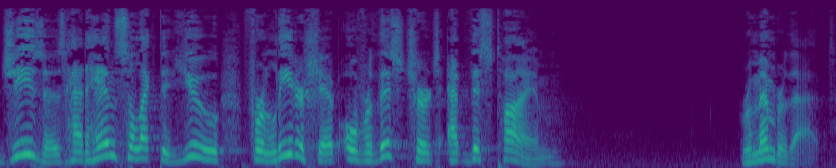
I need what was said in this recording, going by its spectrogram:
Jesus had hand selected you for leadership over this church at this time. Remember that.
